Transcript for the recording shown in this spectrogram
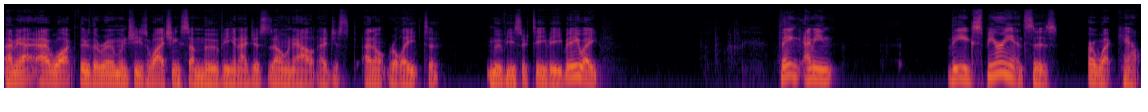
I mean, I, I walk through the room when she's watching some movie and I just zone out. I just, I don't relate to movies or TV. But anyway, think, I mean, the experiences are what count.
